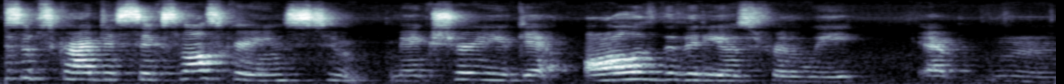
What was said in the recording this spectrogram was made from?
Subscribe to Six Small Screens to make sure you get all of the videos for the week. Mm.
